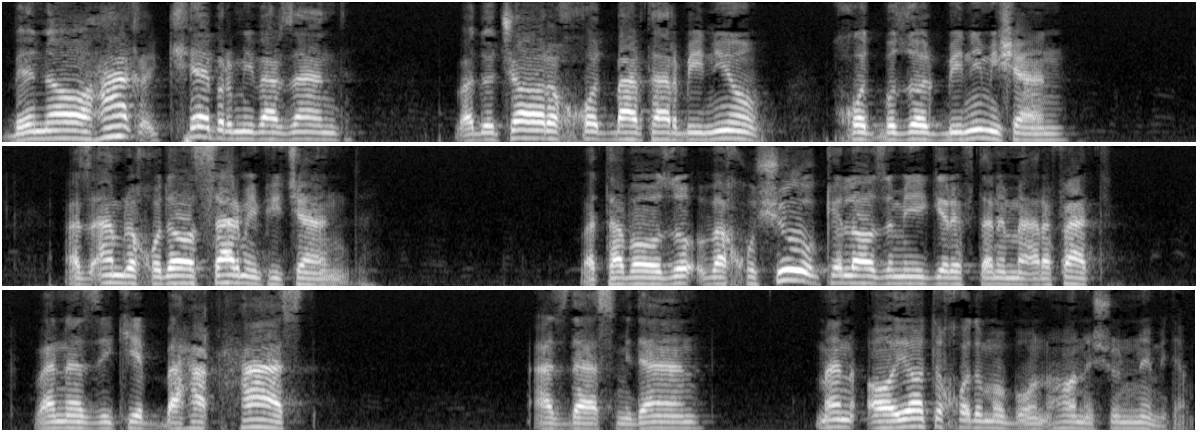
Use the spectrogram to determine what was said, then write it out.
به ناحق کبر میورزند و دچار خود برتربینی و خود بزرگبینی میشن. از امر خدا سر میپیچند. و تواضع و خشوع که لازمی گرفتن معرفت و نزدیکی به حق هست از دست میدن. من آیات خودم رو به اونها نشون نمیدم.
